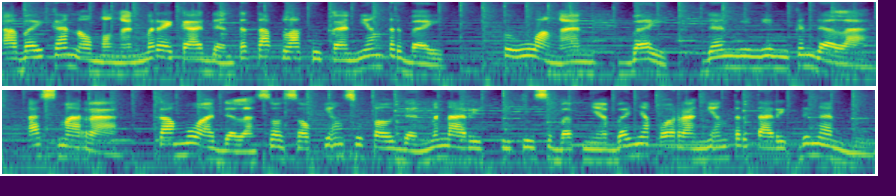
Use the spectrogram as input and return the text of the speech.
Abaikan omongan mereka dan tetap lakukan yang terbaik. Keuangan, baik, dan minim kendala. Asmara, kamu adalah sosok yang supel dan menarik, itu sebabnya banyak orang yang tertarik denganmu.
